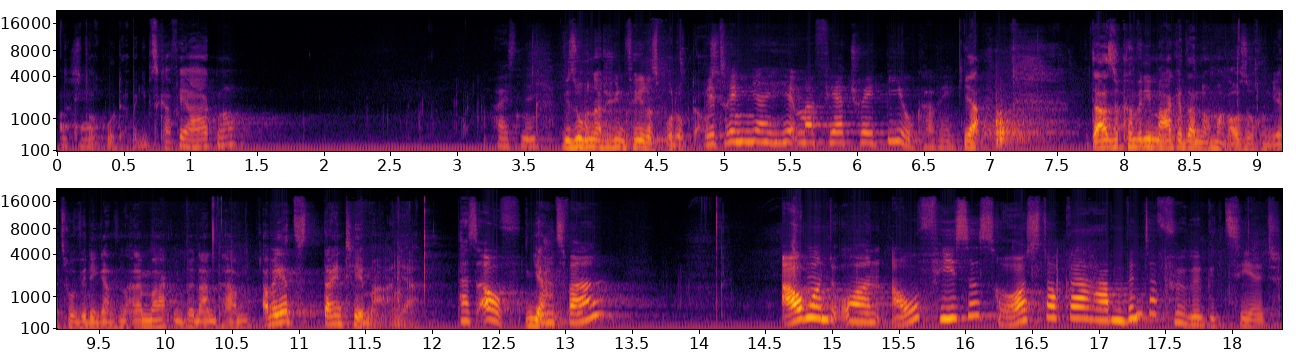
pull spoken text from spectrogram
Das ist Okay. doch gut. Aber gibt es Kaffee Haag noch? Weiß nicht. Wir suchen natürlich ein faires Produkt aus. Wir trinken ja hier immer Fairtrade Bio-Kaffee. Ja. Da also können wir die Marke dann nochmal raussuchen, jetzt wo wir die ganzen anderen Marken benannt haben. Aber jetzt dein Thema, Anja. Pass auf. Ja. Und zwar, Augen und Ohren auf, hieß es, Rostocker haben Wintervögel gezählt.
